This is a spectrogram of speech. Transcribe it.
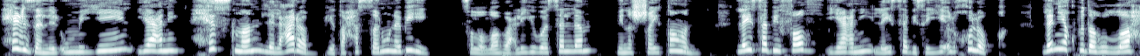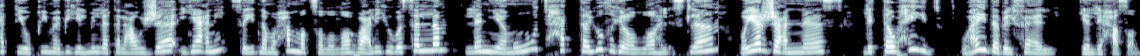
حرزا للأميين يعني حصنا للعرب يتحصنون به صلى الله عليه وسلم من الشيطان. ليس بفظ يعني ليس بسيء الخلق. لن يقبضه الله حتى يقيم به الملة العوجاء يعني سيدنا محمد صلى الله عليه وسلم لن يموت حتى يظهر الله الإسلام ويرجع الناس للتوحيد. وهيدا بالفعل يلي حصل.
